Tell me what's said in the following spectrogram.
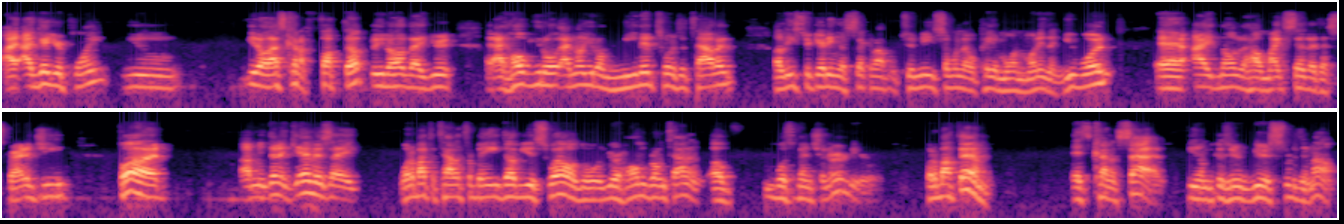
I, I get your point. You, you know, that's kind of fucked up. You know that you're. I hope you don't. I know you don't mean it towards the talent. At least you're getting a second opportunity. Someone that will pay more money than you would. And I know how Mike said that a strategy, but I mean, then again, is like, what about the talent from AEW as well? Your homegrown talent of was mentioned earlier. What about them? It's kind of sad, you know, because you're you're sorting them out.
